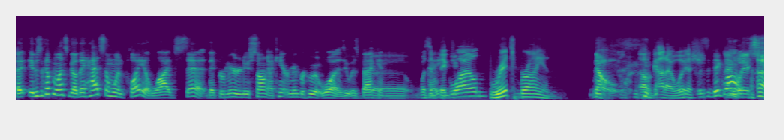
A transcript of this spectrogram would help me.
Uh, It was a couple months ago. They had someone play a live set. They premiered a new song. I can't remember who it was. It was back in. Uh, was it Big Wild? Rich Brian. No. Oh God, I wish. It's a big I wish.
